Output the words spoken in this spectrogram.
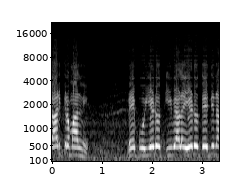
కార్యక్రమాల్ని రేపు ఏడో ఈవేళ ఏడో తేదీన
